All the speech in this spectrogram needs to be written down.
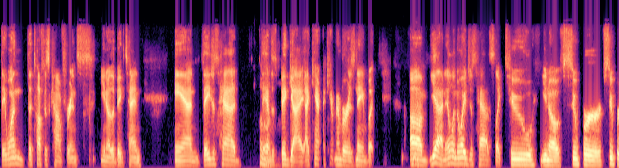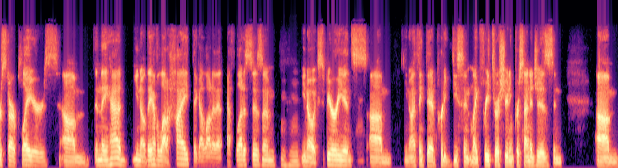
they won the toughest conference, you know, the Big 10 and they just had they have this big guy. I can't I can't remember his name, but um yeah, and Illinois just has like two, you know, super superstar players. Um and they had, you know, they have a lot of height, they got a lot of that athleticism, mm-hmm. you know, experience. Um you know, I think they had pretty decent like free throw shooting percentages and um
